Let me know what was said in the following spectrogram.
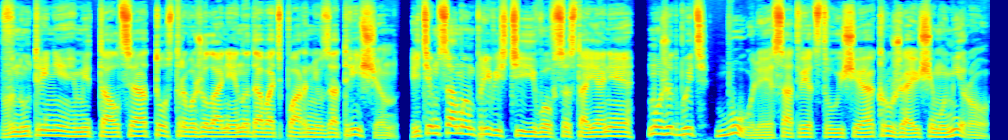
внутренне метался от острого желания надавать парню за трещин и тем самым привести его в состояние, может быть, более соответствующее окружающему миру,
